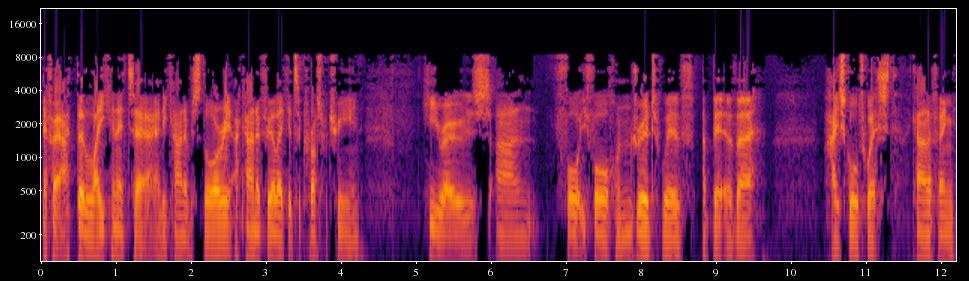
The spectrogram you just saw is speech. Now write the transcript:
if I had to liken it to any kind of a story, I kind of feel like it's a cross between Heroes and 4400 with a bit of a high school twist kind of thing.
